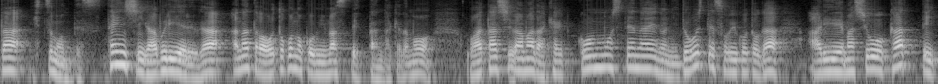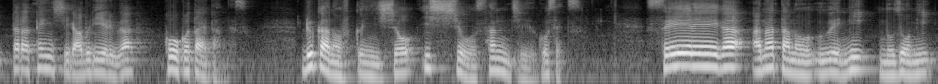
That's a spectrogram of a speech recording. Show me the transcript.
た質問です。天使ガブリエルがあなたは男の子を見ますって言ったんだけども私はまだ結婚もしてないのにどうしてそういうことがありえましょうかって言ったら天使ガブリエルがこう答えたんです。ルカの福音書1章35節。精霊があなたの上に臨み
